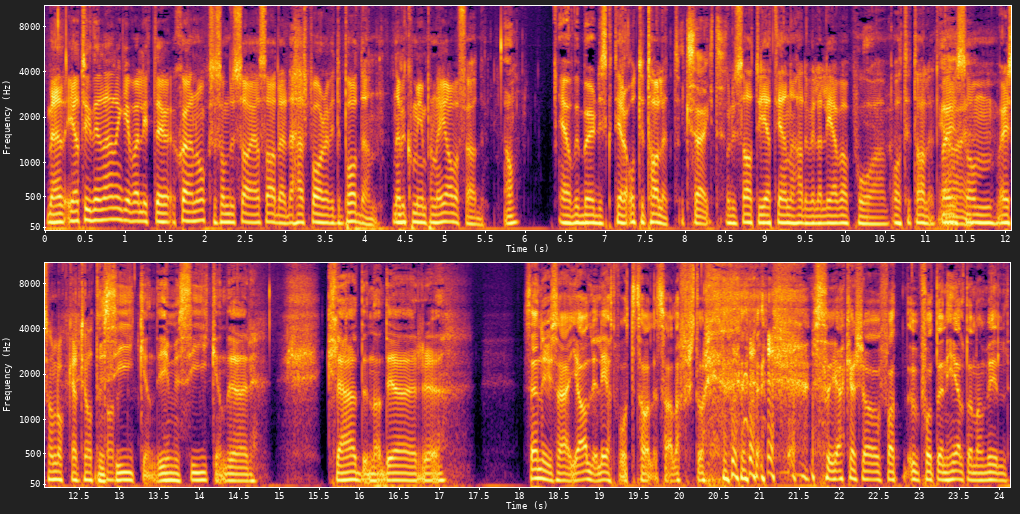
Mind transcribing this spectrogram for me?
Men jag tyckte en annan grej var lite skön också, som du sa, jag sa där, det här sparar vi till podden. När vi kom in på när jag var född. Ja. Ja, och vi började diskutera 80-talet. exakt. Och du sa att du jättegärna hade velat leva på 80-talet. Vad, är det Ja, ja. som, vad är det som lockar till 80-talet? Musiken, det är musiken, det är kläderna, det är... eh, Sen är det ju så här, jag har aldrig levt på 80-talet så alla förstår. så jag kanske har fått, fått en helt annan bild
